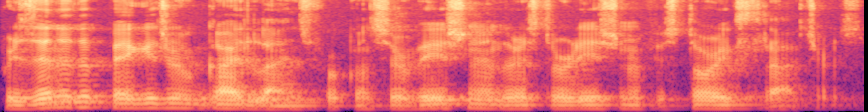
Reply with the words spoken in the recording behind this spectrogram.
presented a package of guidelines for conservation and restoration of historic structures.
